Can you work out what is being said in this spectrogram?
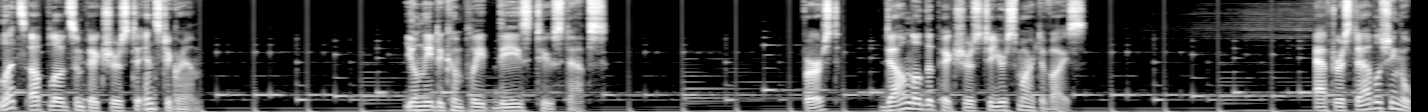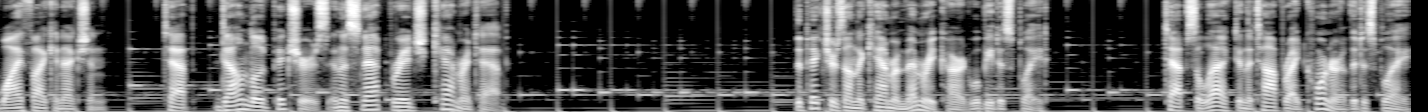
Let's upload some pictures to Instagram. You'll need to complete these two steps. First, download the pictures to your smart device. After establishing a Wi-Fi connection, tap Download Pictures in the SnapBridge Camera tab. The pictures on the camera memory card will be displayed. Tap Select in the top right corner of the display.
